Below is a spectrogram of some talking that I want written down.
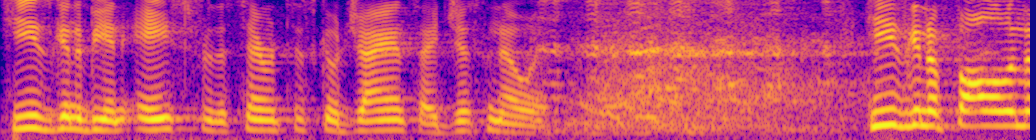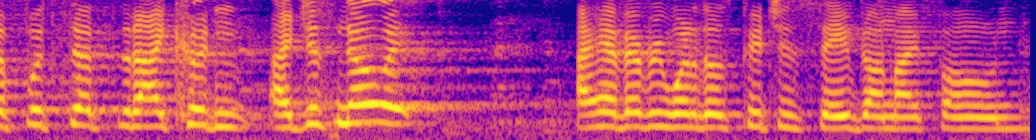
He's going to be an ace for the San Francisco Giants. I just know it. He's going to follow in the footsteps that I couldn't. I just know it. I have every one of those pitches saved on my phone.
